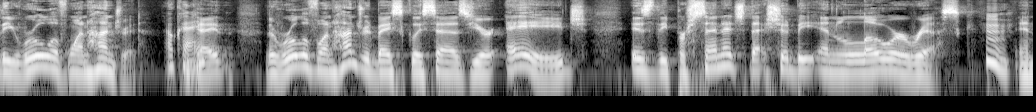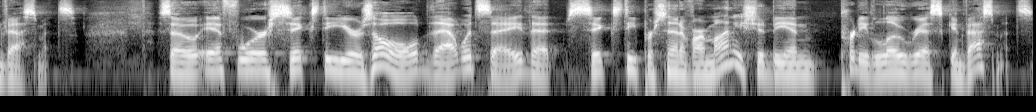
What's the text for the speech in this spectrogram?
the rule of 100. Okay. The rule of 100 basically says your age is the percentage that should be in lower risk investments. So if we're 60 years old, that would say that 60% of our money should be in pretty low risk investments.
